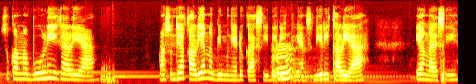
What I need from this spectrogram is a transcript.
Suka ngebully kali ya. Maksudnya kalian lebih mengedukasi diri Hmm. kalian sendiri kali ya. Ya nggak sih?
